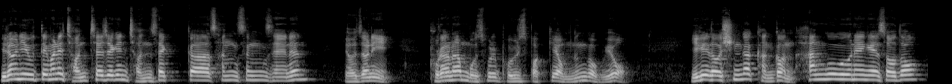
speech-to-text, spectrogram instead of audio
이런 이유 때문에 전체적인 전세가 상승세는 여전히 불안한 모습을 보일 수밖에 없는 거고요. 이게 더 심각한 건 한국은행에서도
